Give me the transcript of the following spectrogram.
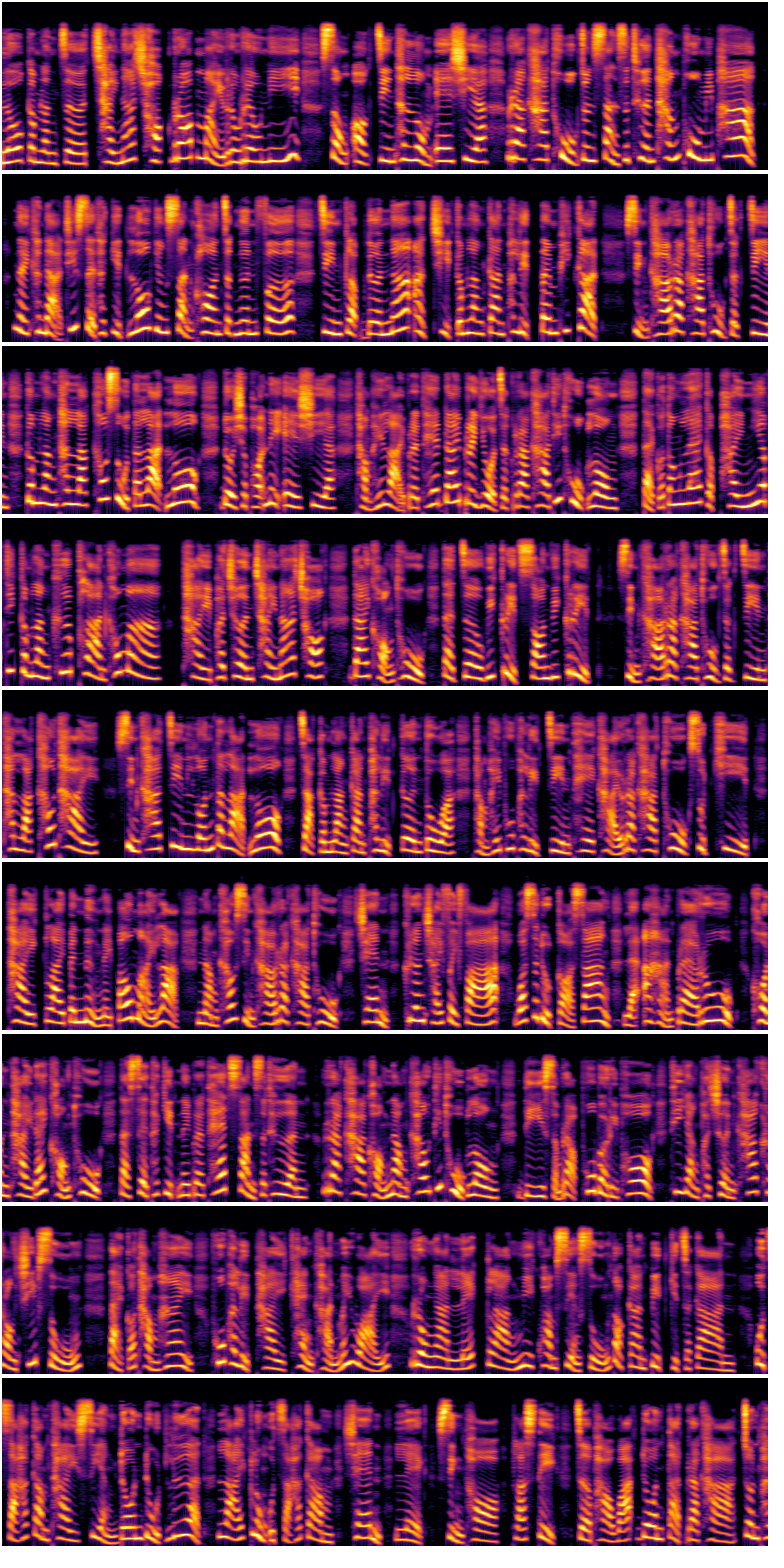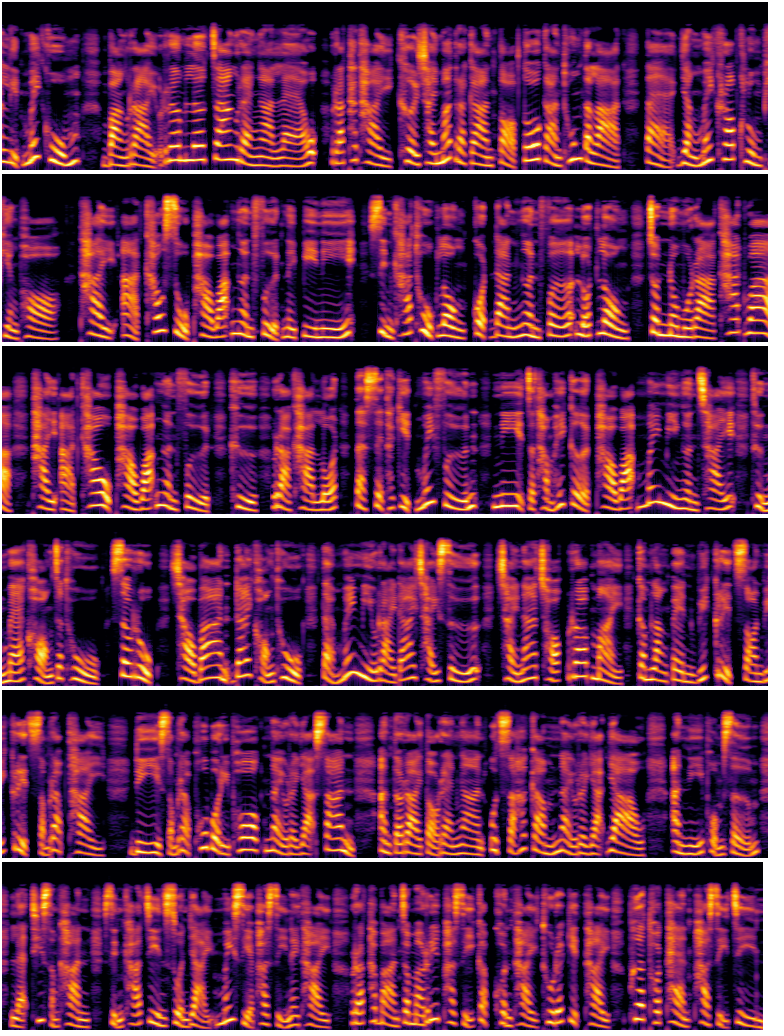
โลกกำลังเจอไชน่าช็อกรอบใหม่เร็วๆนี้ ส่งออกจีนถล่มเอเชีย ราคาถูกจนสั่นสะเทือนทั้งภูมิภาค ในขณะที่เศรษฐกิจโลกยังสั่นคลอนจากเงินเฟ้อ จีนกลับเดินหน้าอัดฉีดกำลังการผลิตเต็มพิกัด สินค้าราคาถูกจากจีนกำลังทะลักเข้าสู่ตลาดโลก โดยเฉพาะในเอเชียทำให้หลายประเทศได้ประโยชน์จากราคาที่ถูกลง แต่ก็ต้องแลกกับภัยเงียบที่กำลังคืบคลานเข้ามา ไทยเผชิญไชน่าช็อก ได้ของถูก แต่เจอวิกฤตซ้อนวิกฤต สินค้าราคาถูกจากจีนทะลักเข้าไทย สินค้าจีนล้นตลาดโลก จากกำลังการผลิตเกินตัวทำให้ผู้ผลิตจีนเทขายราคาถูกสุดขีด ไทยกลายเป็นหนึ่งในเป้าหมายหลักนำเข้าสินค้าราคาถูก เช่น เครื่องใช้ไฟฟ้า วัสดุก่อสร้าง และอาหารแปรรูป คนไทยได้ของถูก แต่เศรษฐกิจในประเทศสั่นสะเทือน ราคาของนำเข้าที่ถูกลง ดีสำหรับผู้บริโภคที่ยังเผชิญค่าครองชีพสูงแต่ก็ทำให้ผู้ผลิตไทยแข่งขันไม่ไหว โรงงานเล็กกลางมีความเสี่ยงสูงต่อการปิดกิจการ อุตสาหกรรมไทยเสี่ยงโดนดูดเลือด หลายกลุ่มอุตสาหกรรม เช่น เหล็ก สิ่งทอ พลาสติก เจอภาวะโดนตัดราคาจนผลิตไม่คุ้ม บางรายเริ่มเลิกจ้างแรงงานแล้ว รัฐไทยเคยใช้มาตรการตอบโต้การทุ่มตลาด แต่ยังไม่ครอบคลุมเพียงพอไทยอาจเข้าสู่ภาวะเงินฝืดในปีนี้ สินค้าถูกลงกดดันเงินเฟ้อลดลง จนโนมูราคาดว่า ไทยอาจเข้าภาวะเงินฝืด คือราคาลด แต่เศรษฐกิจไม่ฟื้น นี่จะทำให้เกิดภาวะไม่มีเงินใช้ ถึงแม้ของจะถูก สรุป ชาวบ้านได้ของถูก แต่ไม่มีรายได้ใช้ซื้อไชน่าช็อกรอบใหม่กำลังเป็นวิกฤตซ้อนวิกฤตสำหรับไทย ดีสำหรับผู้บริโภคในระยะสั้น อันตรายต่อแรงงานอุตสาหกรรมในระยะยาว อันนี้ผมเสริมและที่สำคัญสินค้าจีนส่วนใหญ่ไม่เสียภาษีในไทย รัฐบาลจะมารีดภาษีกับคนไทยธุรกิจไทย เพื่อทดแทนภาษีจีน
